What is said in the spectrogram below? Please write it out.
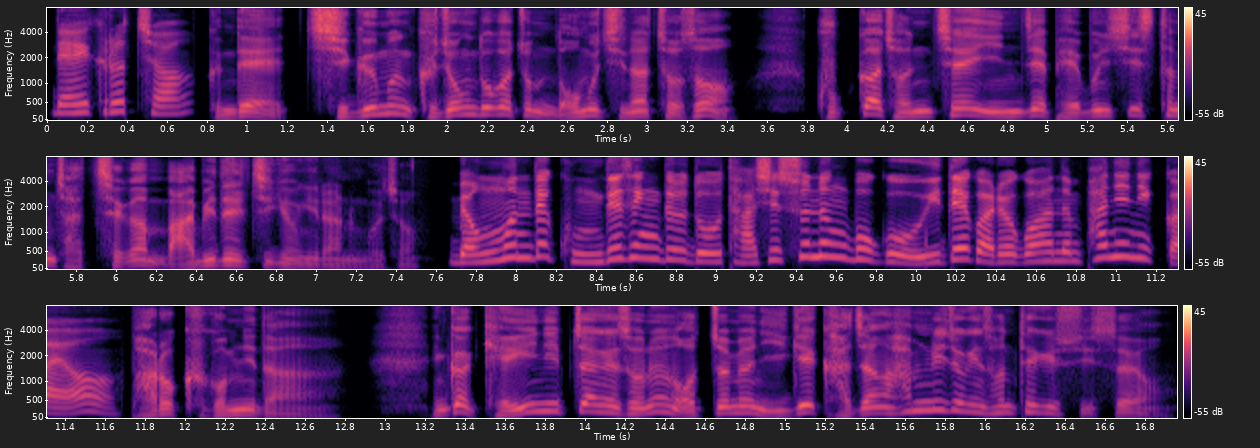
네, 그렇죠. 근데 지금은 그 정도가 좀 너무 지나쳐서 국가 전체의 인재 배분 시스템 자체가 마비될 지경이라는 거죠. 명문대 공대생들도 다시 수능 보고 의대 가려고 하는 판이니까요. 바로 그겁니다. 그러니까 개인 입장에서는 어쩌면 이게 가장 합리적인 선택일 수 있어요.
